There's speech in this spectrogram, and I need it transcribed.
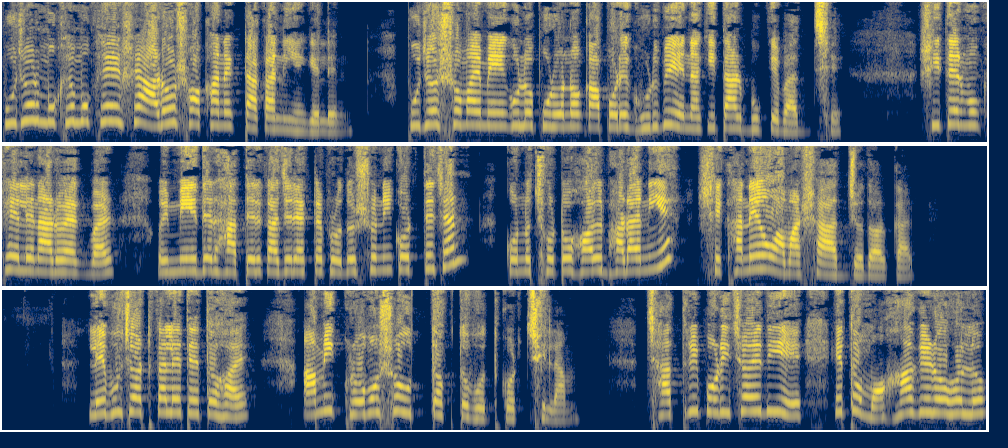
পুজোর মুখে মুখে এসে আরও শখানেক টাকা নিয়ে গেলেন। পুজোর সময় মেয়েগুলো পুরনো কাপড়ে ঘুরবে নাকি তার বুকে বাঁধছে? শীতের মুখে এলেন আরও একবার, ওই মেয়েদের হাতের কাজের একটা প্রদর্শনী করতে চান, কোনো ছোট হল ভাড়া নিয়ে, সেখানেও আমার সাহায্য দরকার। লেবু চটকালে তেতো হয়, আমি ক্রমশ উত্তক্ত বোধ করছিলাম। ছাত্রী পরিচয় দিয়ে এ তো মহাগেরো হলো।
